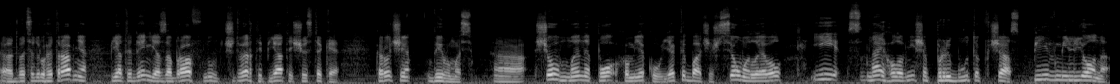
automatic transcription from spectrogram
е, 22 травня. П'ятий день я забрав, ну, четвертий, п'ятий, щось таке. Коротше, дивимось. Що в мене по хом'яку? Як ти бачиш, сьомий левел. І найголовніше прибуток в час. Півмільйона.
